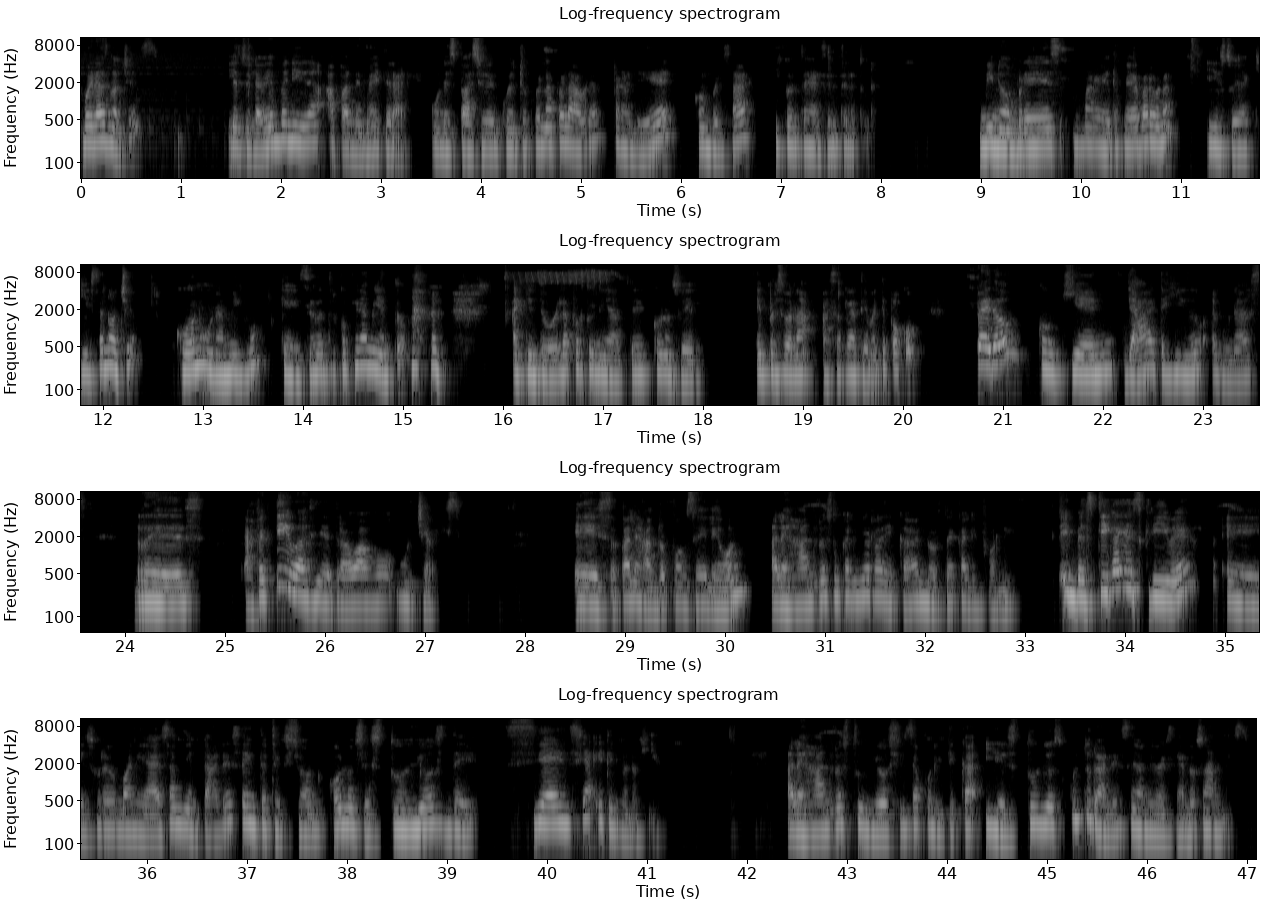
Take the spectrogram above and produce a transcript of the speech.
Buenas noches. Les doy la bienvenida a Pandemia Literaria, un espacio de encuentro con la palabra para leer, conversar y contagiarse literatura. Mi nombre es Margarita Pérez Barona y estoy aquí esta noche con un amigo que hice durante el confinamiento, a quien tuve la oportunidad de conocer en persona hace relativamente poco, pero con quien ya he tejido algunas redes afectivas y de trabajo muy chéveres es Alejandro Ponce de León. Alejandro es un cariño radicado en el norte de California. Investiga y escribe eh, sobre humanidades ambientales e intersección con los estudios de ciencia y tecnología. Alejandro estudió ciencia política y estudios culturales en la Universidad de los Andes.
